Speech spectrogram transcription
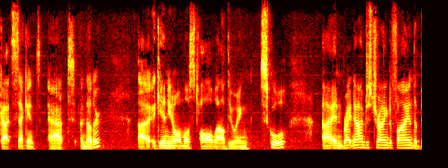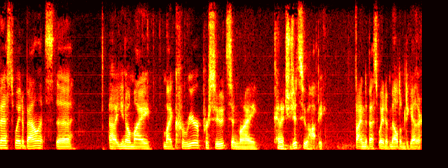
got second at another. Uh, again, you know, almost all while doing school. Uh, and right now, I'm just trying to find the best way to balance the, uh, you know, my my career pursuits and my kind of jujitsu hobby. Find the best way to meld them together.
